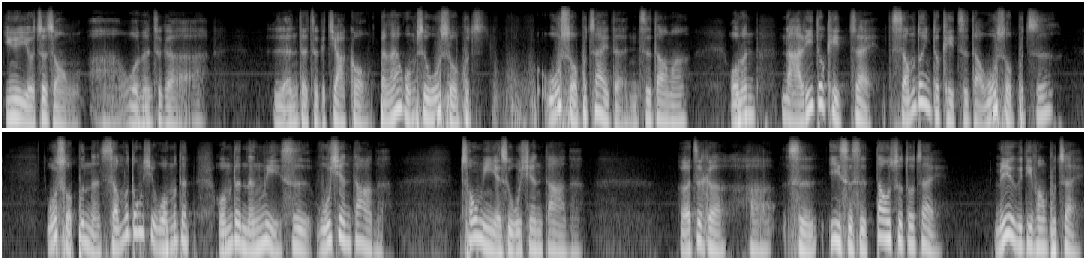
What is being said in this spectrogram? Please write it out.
因为有这种啊，我们这个。人的这个架构，本来我们是无所不知无所不在的，你知道吗？我们哪里都可以在，什么东西都可以知道，无所不知，无所不能。什么东西，我们的我们的能力是无限大的，聪明也是无限大的。而这个啊，是意思是到处都在，没有一个地方不在。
